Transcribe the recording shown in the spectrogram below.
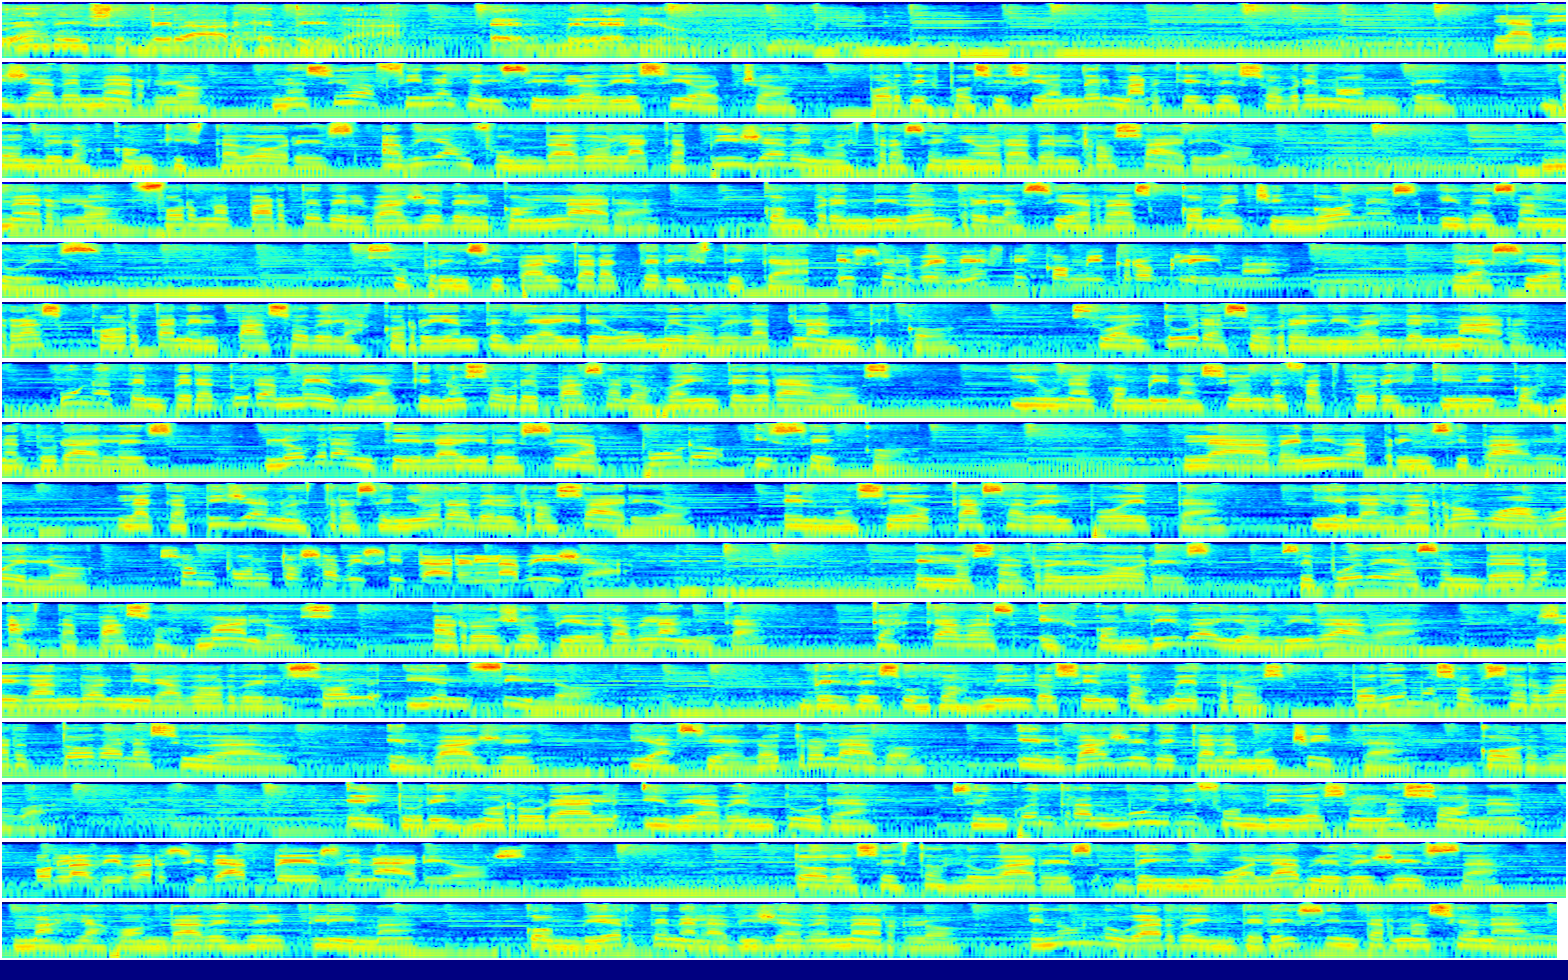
Lugares de la Argentina en Millennium. La villa de Merlo nació a fines del siglo XVIII por disposición del marqués de Sobremonte, donde los conquistadores habían fundado la capilla de Nuestra Señora del Rosario. Merlo forma parte del Valle del Conlara, comprendido entre las sierras Comechingones y de San Luis. Su principal característica es el benéfico microclima. Las sierras cortan el paso de las corrientes de aire húmedo del Atlántico. Su altura sobre el nivel del mar, una temperatura media que no sobrepasa los 20 grados y una combinación de factores químicos naturales logran que el aire sea puro y seco. La avenida principal, la capilla Nuestra Señora del Rosario, el Museo Casa del Poeta y el Algarrobo Abuelo son puntos a visitar en la villa. En los alrededores se puede ascender hasta Pasos Malos, Arroyo Piedra Blanca, Cascadas Escondida y Olvidada, llegando al Mirador del Sol y el Filo. Desde sus 2.200 metros podemos observar toda la ciudad, el valle y hacia el otro lado, el Valle de Calamuchita, Córdoba. El turismo rural y de aventura se encuentran muy difundidos en la zona por la diversidad de escenarios. Todos estos lugares de inigualable belleza, más las bondades del clima, convierten a la Villa de Merlo en un lugar de interés internacional.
